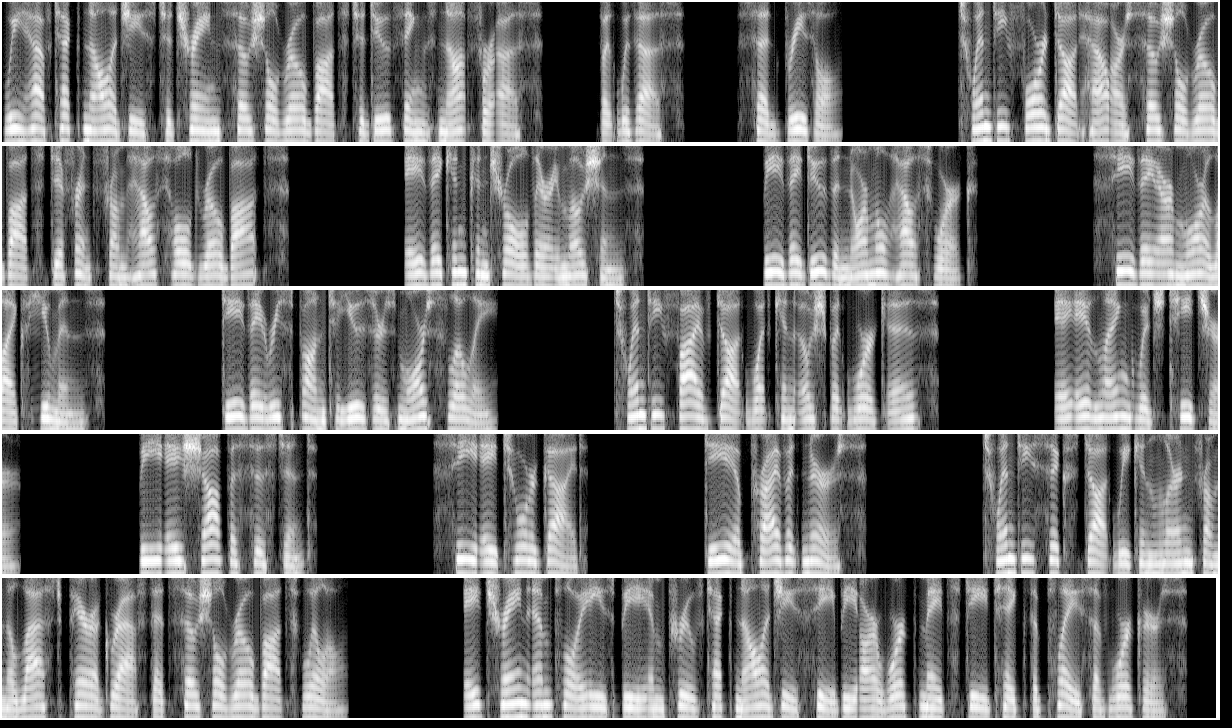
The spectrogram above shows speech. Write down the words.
We have technologies to train social robots to do things not for us, but with us, said Breazeal. 24. How are social robots different from household robots? A. They can control their emotions. B. They do the normal housework. C. They are more like humans. D. They respond to users more slowly. 25. What can Oshbot work as? A. A language teacher. B. A shop assistant. C. A tour guide. D. A private nurse. 26. We can learn from the last paragraph that social robots will A. Train employees B. Improve technologies C. B. Our workmates D. Take the place of workers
